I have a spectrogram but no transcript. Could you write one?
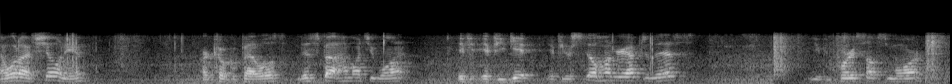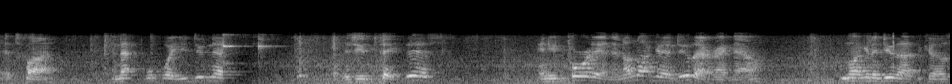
Now what I've shown you are Cocoa Pebbles. This is about how much you want. If if you get if you're still hungry after this, you can pour yourself some more. It's fine. And that what you do next is you take this and you pour it in. And I'm not going to do that right now. I'm not going to do that because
